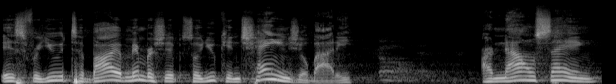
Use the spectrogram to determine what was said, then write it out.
is for you to buy a membership so you can change your body, are now saying,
